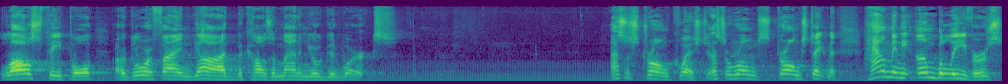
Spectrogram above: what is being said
lost people are glorifying God because of mine and your good works. That's a strong question. That's a wrong, strong statement. How many unbelievers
